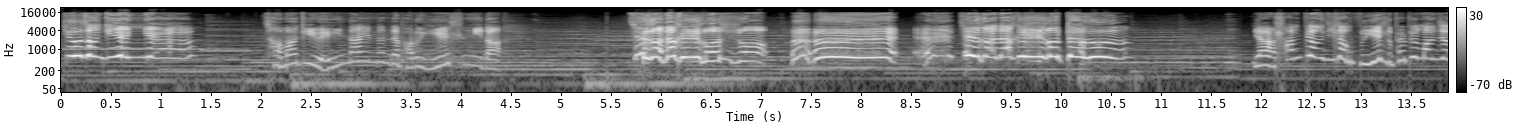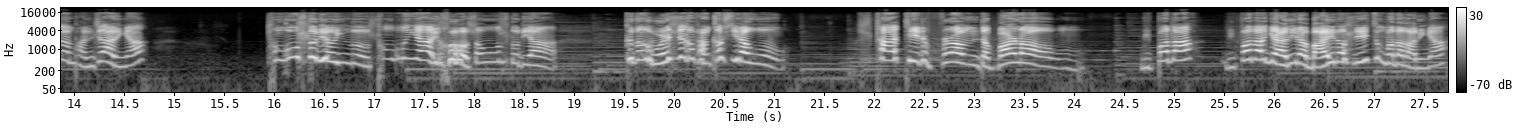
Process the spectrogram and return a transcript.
교정기행류 자막이 왜 있나 했는데 바로 이해했습니다. 제가 다 긁었어. 제가 다 긁었다고. 야 삼평지성 vs 팔편 만지면 반지 아니냐? 성공 스토리야 이거 성공이야 이거 성공 스토리야. 그다음 월세가 반값이라고. Started from the bottom. 밑바닥? 밑바닥이 아니라 마이너스 1층 바닥 아니냐?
